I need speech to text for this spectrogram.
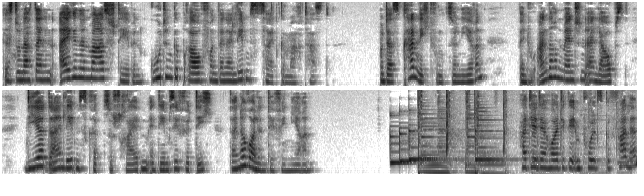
dass du nach deinen eigenen Maßstäben guten Gebrauch von deiner Lebenszeit gemacht hast. Und das kann nicht funktionieren, wenn du anderen Menschen erlaubst, dir dein Lebensskript zu schreiben, indem sie für dich deine Rollen definieren. Hat dir der heutige Impuls gefallen?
